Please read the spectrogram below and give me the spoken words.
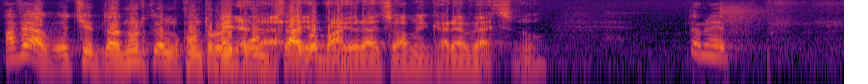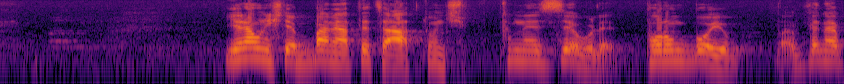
avea. Ce, dar nu îl controlai pe om dar să aibă e- bani. Erați oameni care aveați, nu? Dom'le, erau niște bani atâția atunci, Dumnezeule, porumboiul, venea,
